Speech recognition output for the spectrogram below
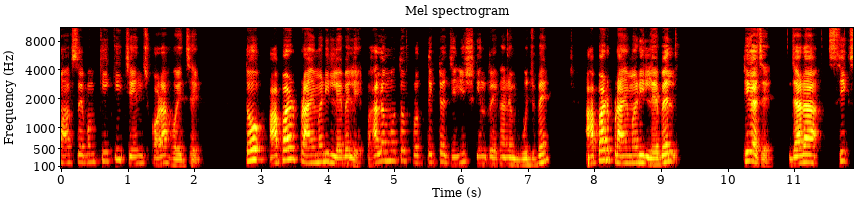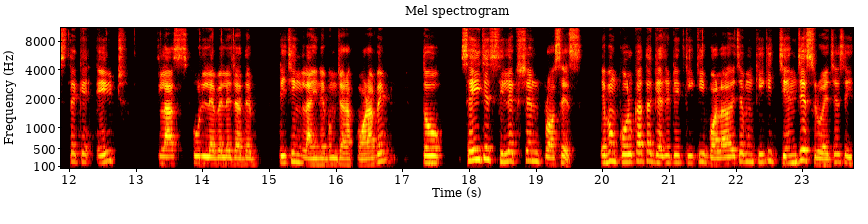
মার্কস এবং কি কি চেঞ্জ করা হয়েছে। তো আপার প্রাইমারি লেভেলে ভালো মতো প্রত্যেকটা জিনিস কিন্তু এখানে বুঝবে। আপার প্রাইমারি লেভেল ঠিক আছে? যারা সিক্স থেকে এইট ক্লাস স্কুল লেভেলে যাদের টিচিং লাইন এবং যারা পড়াবে, তো সেই যে সিলেকশন প্রসেস এবং কলকাতা গ্যাজেটে কি কি বলা হয়েছে এবং কি কি চেঞ্জেস রয়েছে, সেই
